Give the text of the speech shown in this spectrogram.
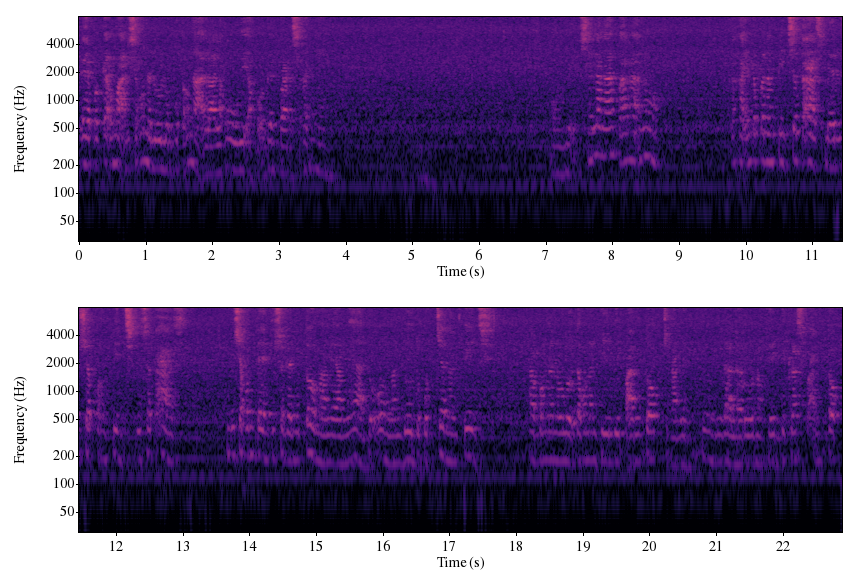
Kaya pagka umaalis ako, nalulungkot ako, naalala ko, uwi ako agad para sa kanya. Oh, isa lang ha, para ano, kakain ka pa ng feed sa taas, meron siya pang doon sa taas. Hindi siya kontento sa ganito, mamaya-maya, doon, nandudukot siya ng feeds. Habang nanonood ako ng TV, paantok, tsaka naglalaro ng Candy Crush, paantok.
